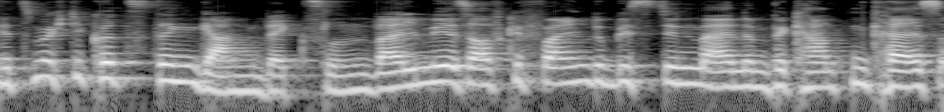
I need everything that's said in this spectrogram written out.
Jetzt möchte ich kurz den Gang wechseln, weil mir ist aufgefallen, du bist in meinem Bekanntenkreis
